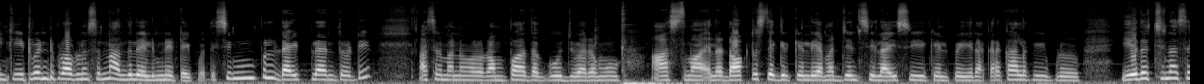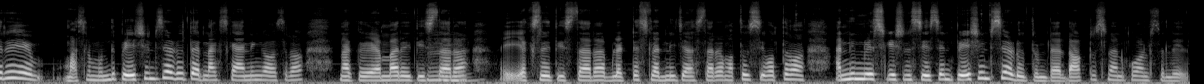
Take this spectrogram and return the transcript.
ఇంక ఎటువంటి ప్రాబ్లమ్స్ ఉన్నా అందులో ఎలిమినేట్ అయిపోతాయి. సింపుల్ డైట్ ప్లాన్ తోటి అసలు మనం రంప దగ్గు జ్వరము ఆస్తమా ఇలా డాక్టర్స్ దగ్గరికి వెళ్ళి ఎమర్జెన్సీలు ఐసీయూకి వెళ్ళిపోయి రకరకాలకి ఇప్పుడు ఏదొచ్చినా సరే అసలు ముందు పేషెంట్సే అడుగుతారు నాకు స్కానింగ్ అవసరం నాకు ఎంఆర్ఐ తీస్తారా ఎక్స్రే తీస్తారా బ్లడ్ టెస్ట్లు అన్నీ చేస్తారా? మొత్తం మొత్తం అన్ని ఇన్వెస్టిగేషన్స్ చేసి పేషెంట్సే అడుగుతుంటారు. డాక్టర్స్ని అనుకోవాల్సిన లేదు.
